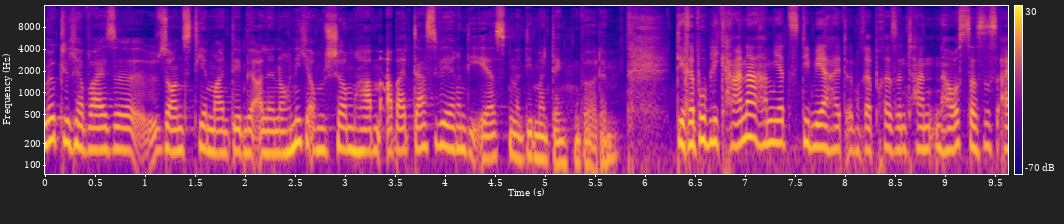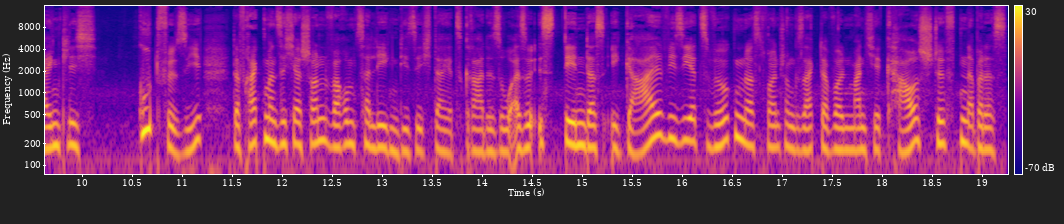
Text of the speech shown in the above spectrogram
möglicherweise sonst jemand, den wir alle noch nicht auf dem Schirm haben, aber das wären die ersten, an die man denken würde. Die Republikaner haben jetzt die Mehrheit im Repräsentantenhaus. Das ist eigentlich gut für sie. Da fragt man sich ja schon, warum zerlegen die sich da jetzt gerade so? Also ist denen das egal, wie sie jetzt wirken? Du hast vorhin schon gesagt, da wollen manche Chaos stiften, aber das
